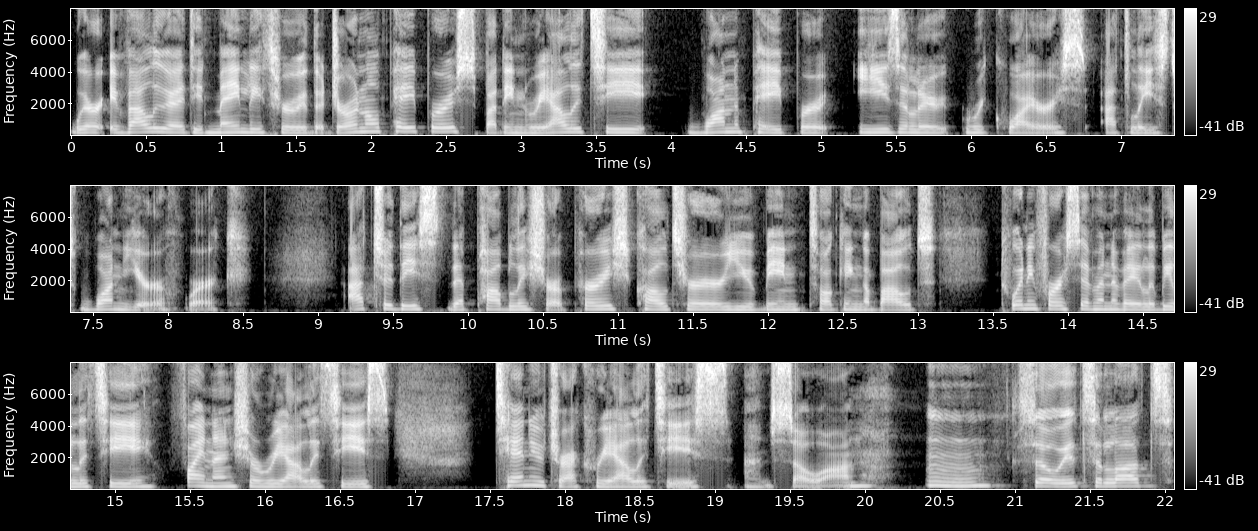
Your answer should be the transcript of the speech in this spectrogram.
We're evaluated mainly through the journal papers, but in reality, one paper easily requires at least one year of work. Add to this the publish or perish culture you've been talking about, 24 7 availability, financial realities, tenure track realities, and so on. Mm. So it's a lot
